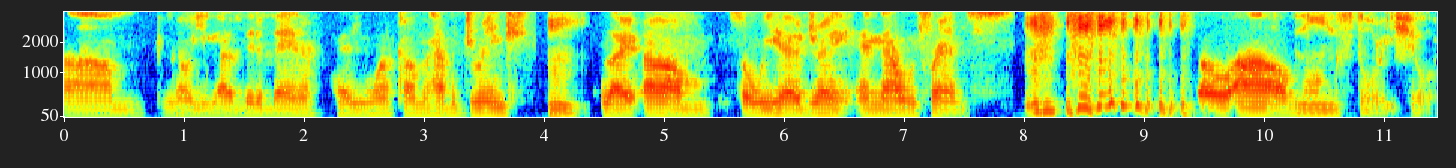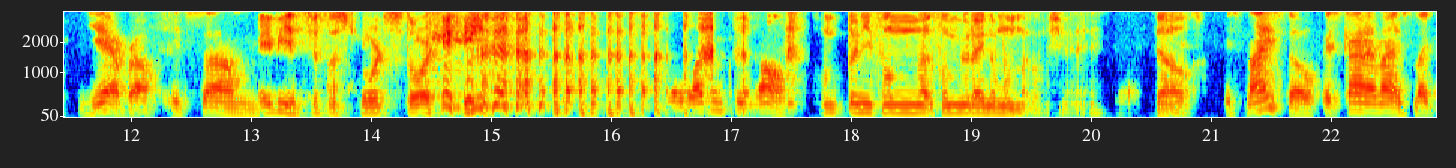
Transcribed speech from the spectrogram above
Um, you know, you got a bit of banner. Hey, you want to come and have a drink? うん。 Like, um, so we had a drink, and now we're friends. So, um, Long story short. yeah, bro, it's um, Maybe it's just a short story. it wasn't too long. 本当にそんな、そんぐらいのもんなのかもしれないね。じゃあ、 It's it's nice though. It's kind of nice. Like,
